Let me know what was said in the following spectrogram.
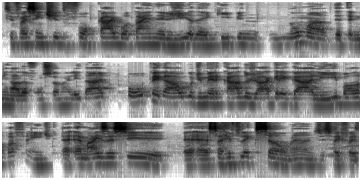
se faz sentido focar e botar a energia da equipe numa determinada funcionalidade ou pegar algo de mercado já agregar ali e bola para frente. É, é, mais esse é, essa reflexão, né, antes de sair faz,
